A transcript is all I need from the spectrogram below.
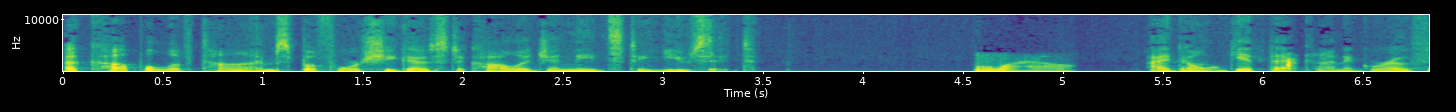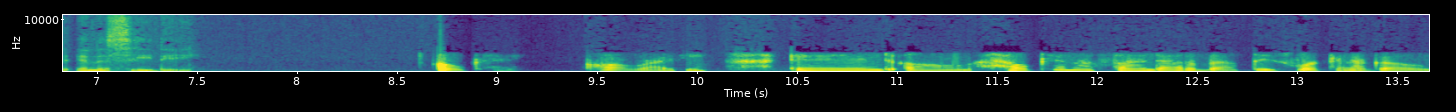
a couple of times before she goes to college and needs to use it. Wow. I don't get that kind of growth in a CD. Okay. All righty. And um, how can I find out about this? Where can I go?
